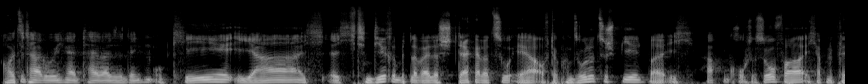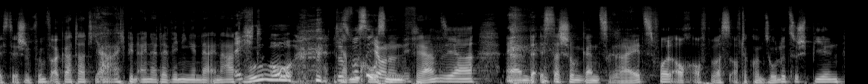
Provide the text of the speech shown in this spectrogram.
Heutzutage würde ich mir halt teilweise denken, okay, ja, ich, ich tendiere mittlerweile stärker dazu, eher auf der Konsole zu spielen, weil ich habe ein großes Sofa, ich habe eine PlayStation 5 ergattert. Ja, ich bin einer der wenigen, der eine hat. Echt? Uh, oh, das ich habe einen großen Fernseher. Ähm, da ist das schon ganz reizvoll, auch auf was auf der Konsole zu spielen.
